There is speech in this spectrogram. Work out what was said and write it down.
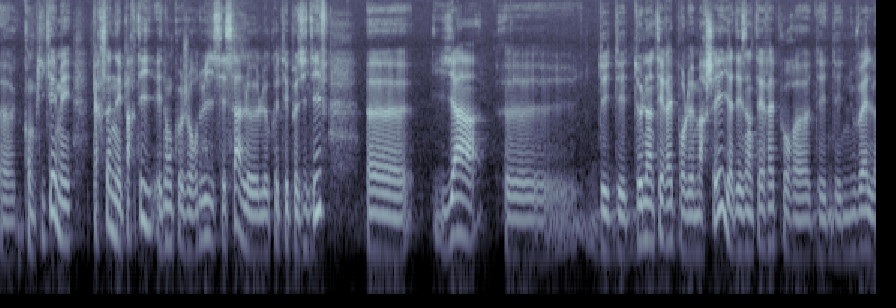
euh, compliquées, mais personne n'est parti. Et donc aujourd'hui, c'est ça le, côté positif. Il y a de l'intérêt pour le marché, il y a des intérêts pour des, nouvelles,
